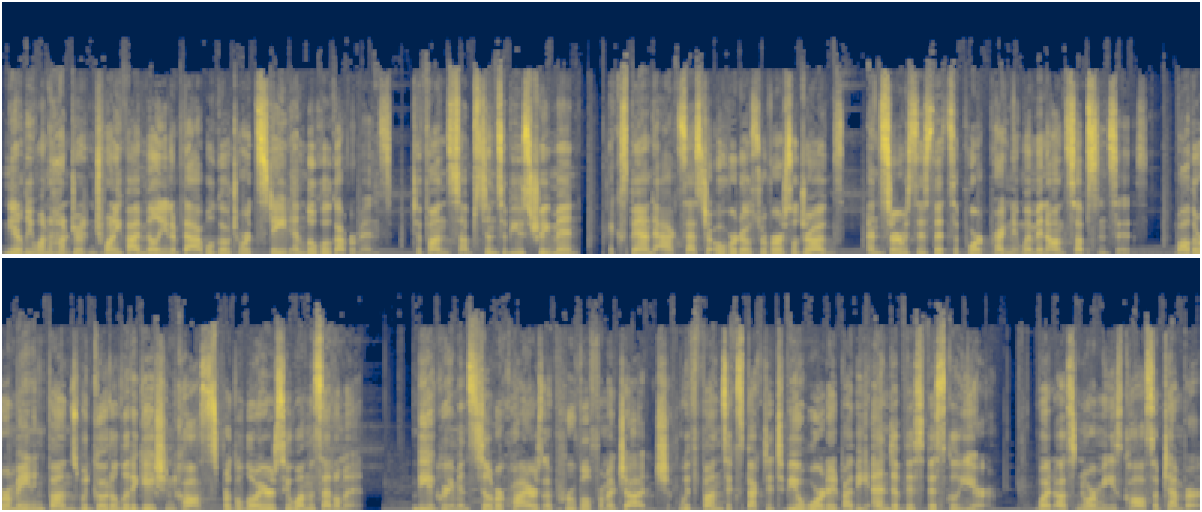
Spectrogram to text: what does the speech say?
Nearly 125 million of that will go towards state and local governments to fund substance abuse treatment, expand access to overdose reversal drugs, and services that support pregnant women on substances, while the remaining funds would go to litigation costs for the lawyers who won the settlement. The agreement still requires approval from a judge, with funds expected to be awarded by the end of this fiscal year, what us normies call September.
